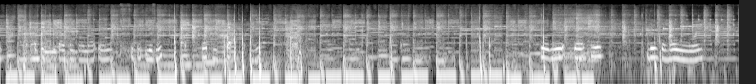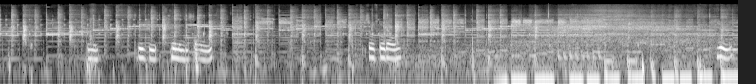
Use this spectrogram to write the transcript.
I think you guys can find that one. It's super easy. But you step here. So go here, there's the hanging one. And then there's the one in the side. So let's go down. Here.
